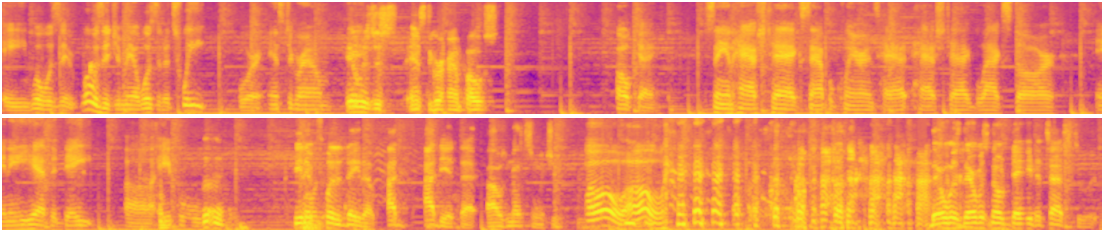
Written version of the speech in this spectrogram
a what was it? What was it, Jamil? Was it a tweet or Instagram? It was just Instagram post. okay, saying hashtag sample clearance, ha- hashtag Black Star, and then he had the date uh, April. He didn't put a date up. I I did that. I was messing with you. Oh, oh, There was there was no date attached to it.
